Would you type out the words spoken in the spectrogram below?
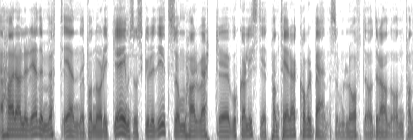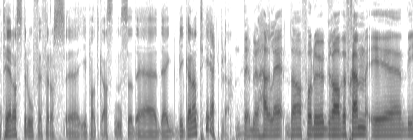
Jeg har allerede møtt en på Nordic Games som skulle dit, som har vært uh, vokalist i et Pantera-coverband, som lovte å dra noen Pantera-strofer for oss uh, i podkasten. Så det, det, blir garantert bra. Det blir herlig. Da får du grave frem i de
